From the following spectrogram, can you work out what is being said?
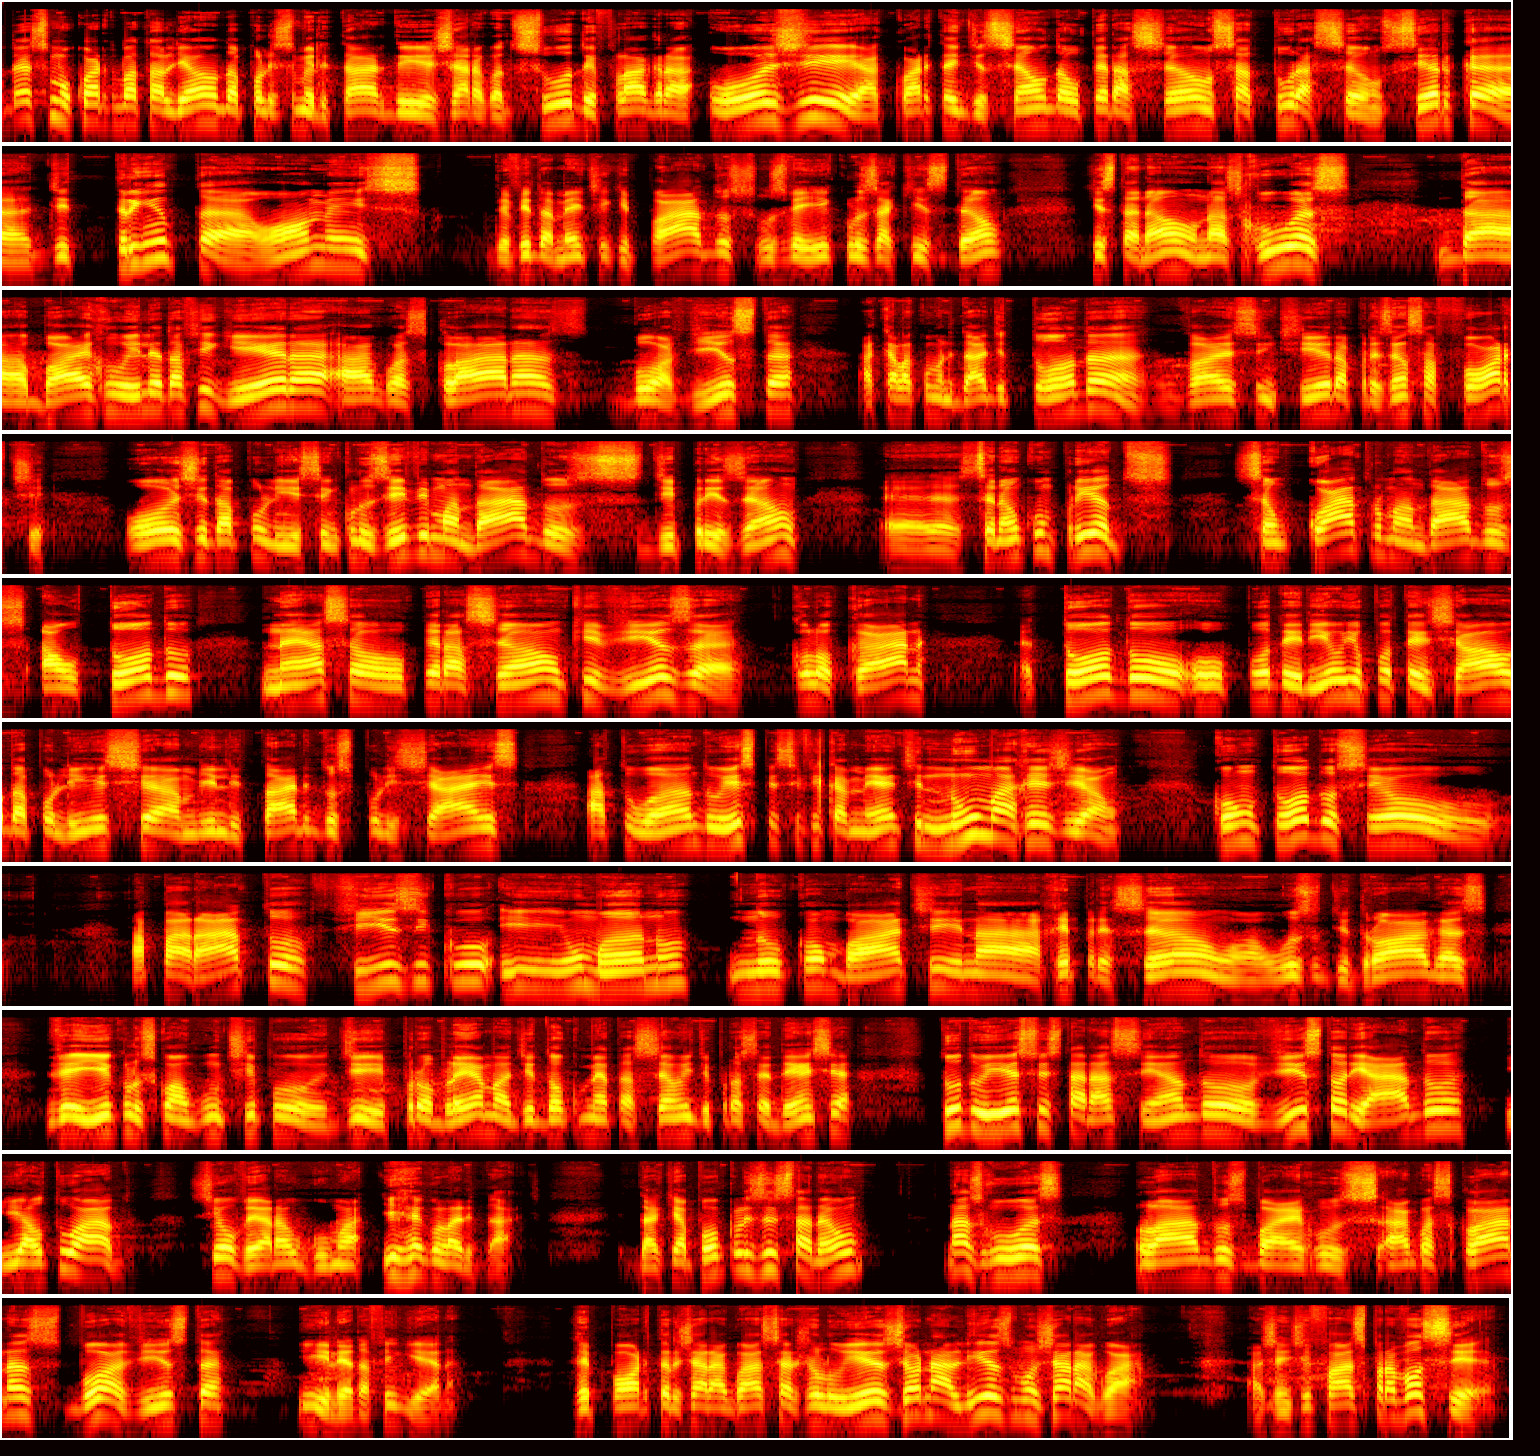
O 14º Batalhão da Polícia Militar de Jaraguá do Sul deflagra hoje a quarta edição da Operação Saturação. Cerca de 30 homens devidamente equipados, os veículos aqui estão, que estarão nas ruas da bairro Ilha da Figueira, Águas Claras, Boa Vista, aquela comunidade toda vai sentir a presença forte hoje da polícia. Inclusive mandados de prisão eh, serão cumpridos são quatro mandados ao todo nessa operação que visa colocar é, todo o poderio e o potencial da polícia militar e dos policiais atuando especificamente numa região, com todo o seu aparato físico e humano no combate na repressão ao uso de drogas, veículos com algum tipo de problema de documentação e de procedência tudo isso estará sendo vistoriado e autuado, se houver alguma irregularidade. Daqui a pouco eles estarão nas ruas lá dos bairros Águas Claras, Boa Vista e Ilha da Figueira. Repórter Jaraguá Sérgio Luiz, Jornalismo Jaraguá. A gente faz para você.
